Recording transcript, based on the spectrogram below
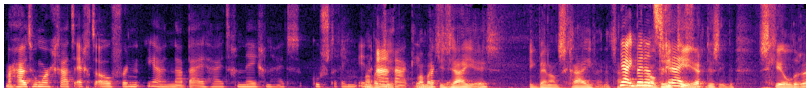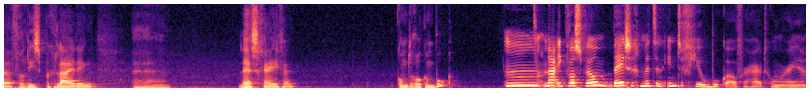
Maar huidhonger gaat echt over ja, nabijheid, genegenheid, koestering in maar aanraking. Je, maar wat, je, zei is, ik ben aan het schrijven. En dat zijn Ja, ik ben aan het drie schrijven. keer. Dus ik, schilderen, verliesbegeleiding, eh, lesgeven. Komt er ook een boek? Mm, nou, ik was wel bezig met een interviewboek over huidhonger, ja.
